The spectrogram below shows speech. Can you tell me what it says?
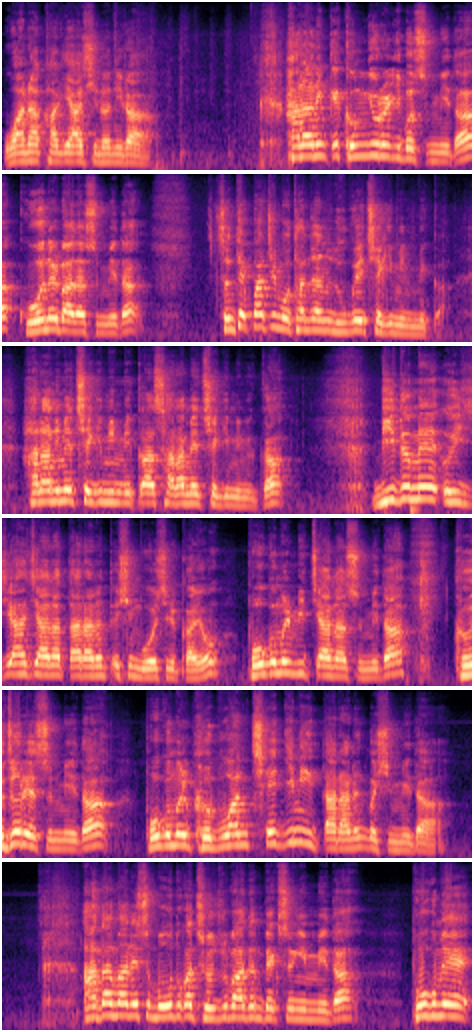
완악하게 하시느니라. 하나님께 긍휼을 입었습니다. 구원을 받았습니다. 선택받지 못한 자는 누구의 책임입니까? 하나님의 책임입니까? 사람의 책임입니까? 믿음에 의지하지 않았다라는 뜻이 무엇일까요? 복음을 믿지 않았습니다. 거절했습니다. 복음을 거부한 책임이 있다라는 것입니다. 아담 안에서 모두가 저주받은 백성입니다. 복음의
